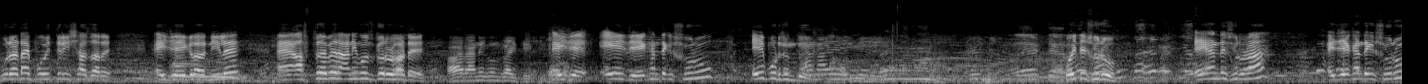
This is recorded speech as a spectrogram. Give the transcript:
পুরাটাই পঁয়ত্রিশ হাজারে। এই যে এগুলো নিলে আসতে হবে রানীগঞ্জ গরুর হাটে। হ্যাঁ রানীগঞ্জ এই যে এই যে এখান থেকে শুরু এই পর্যন্ত। কইতে শুরু? এখান থেকে শুরু না? এই যে এখান থেকে শুরু।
